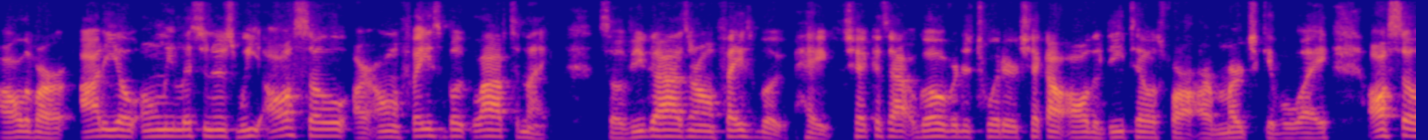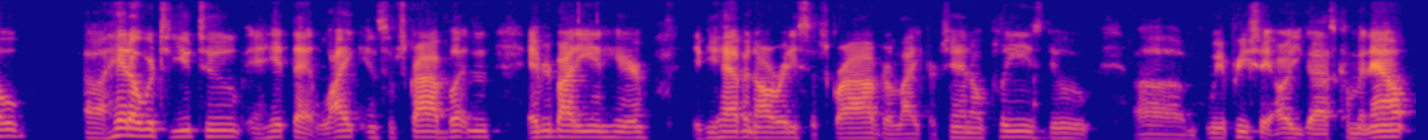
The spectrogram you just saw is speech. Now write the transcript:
all of our audio only listeners. We also are on Facebook Live tonight. So if you guys are on Facebook, hey, check us out. Go over to Twitter, check out all the details for our merch giveaway. Also, uh, head over to YouTube and hit that like and subscribe button. Everybody in here, if you haven't already subscribed or liked our channel, please do. Um, we appreciate all you guys coming out.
